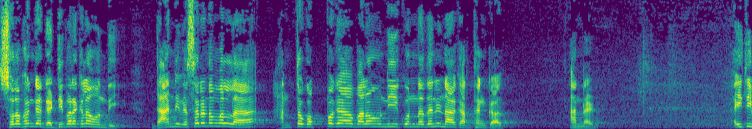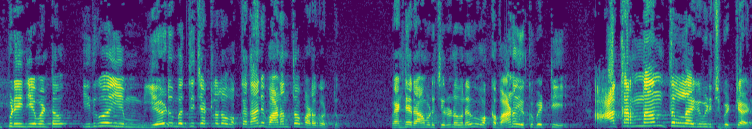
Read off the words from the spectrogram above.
సులభంగా గడ్డి పరకలా ఉంది. దాన్ని విసరడం వల్ల అంత గొప్పగా బలం నీకున్నదని నాకు అర్థం కాదు అన్నాడు. అయితే ఇప్పుడు ఏం చేయమంటావు? ఇదిగో ఈ ఏడు మధ్య చెట్లలో ఒక్కదాని బాణంతో పడగొట్టు. వెంటనే రాముడు చిరునవ్వు నవ్వి ఒక్క బాణం ఎక్కుపెట్టి ఆకర్ణాంతంలాగి విడిచిపెట్టాడు.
